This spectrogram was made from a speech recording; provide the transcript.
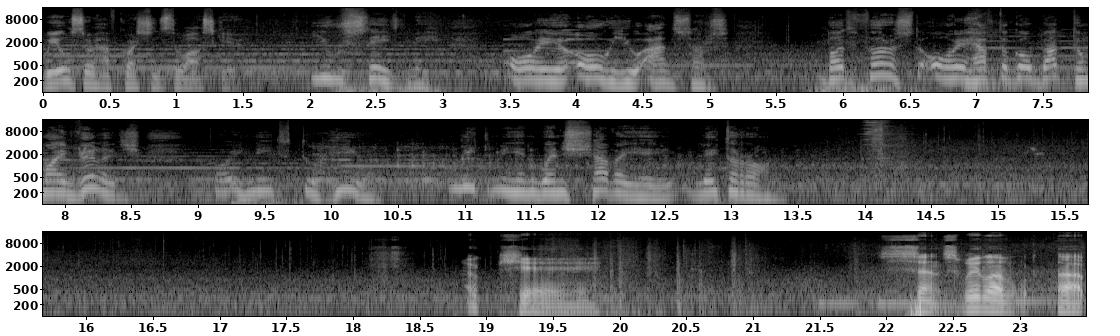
We also have questions to ask you. You saved me. I owe you answers. But first, I have to go back to my village. I need to heal. Meet me in Wen Chevalier later on. Okay. Since we leveled up.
